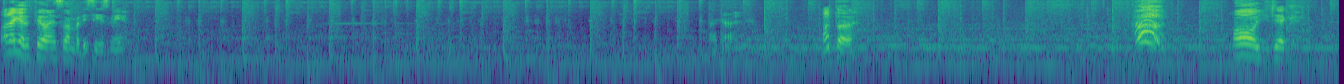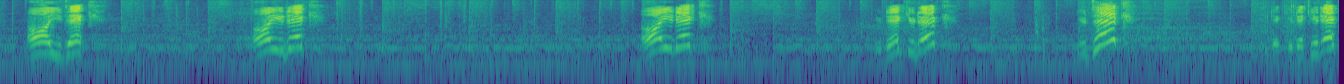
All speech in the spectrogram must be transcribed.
But I get the feeling somebody sees me. Okay. What the? oh, you dick. Oh, you dick. Oh, you dick. Oh, you dick. You dick, you dick. You dick. You dick, you dick, you dick.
